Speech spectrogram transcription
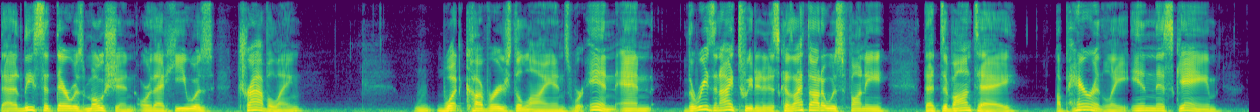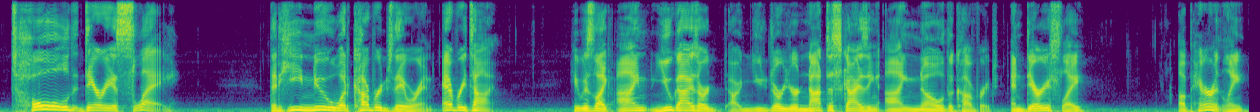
that at least that there was motion or that he was traveling what coverage the Lions were in. And the reason I tweeted it is because I thought it was funny that Davante apparently in this game told Darius Slay that he knew what coverage they were in every time. He was like, "I, you guys are, are you, or you're not disguising. I know the coverage." And Darius Slay apparently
